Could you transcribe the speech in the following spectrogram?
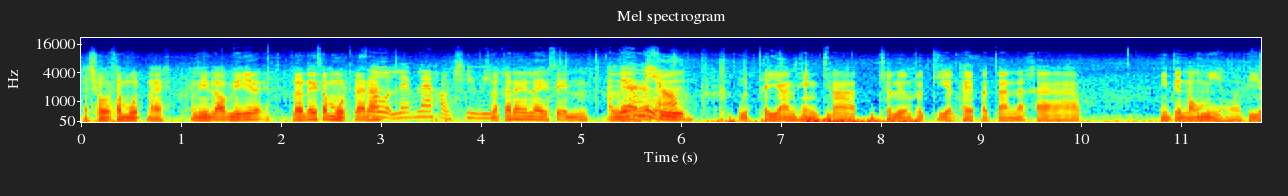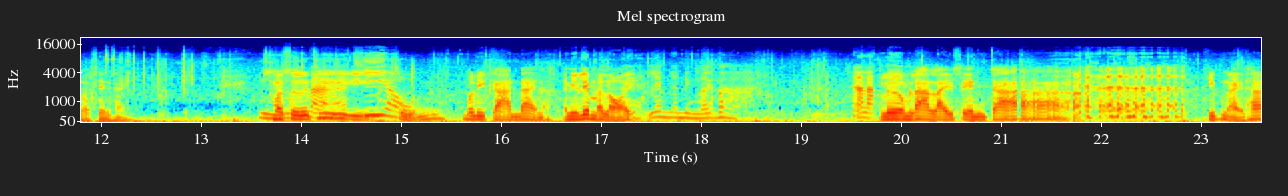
มาโชว์สมุดหน่อย อันนี้รอบนี้เราได้สมุดแล้วนะโหลดเล่มแรกของชีวิต แล้วก็ได้ลายเซ็น อันแรกเหนีก็ยวๆคือ อุทยานแห่งชาติ เฉลิมพระเกียรติไทยประจันนะครับ นี่เป็นน้องเหมียวให้พี่เขาเซ็นให้ หนีมาซื้อที่หมาเที่ยวศูนย์บริการได้นะ อันนี้เล่มละร้อย เล่มละหนึ่งร้อยบาทน่ารักเริ่มล่าลายเซ็นจ้า ทริปไหนถ้า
